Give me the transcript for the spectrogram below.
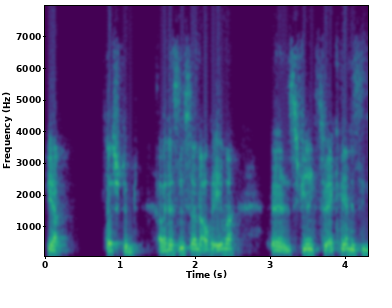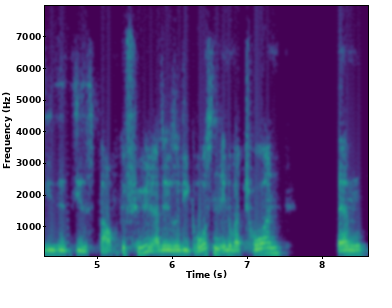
Ja, das stimmt. Aber das ist dann auch immer äh, schwierig zu erklären, das ist diese, dieses Bauchgefühl. Also so die großen Innovatoren ähm,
